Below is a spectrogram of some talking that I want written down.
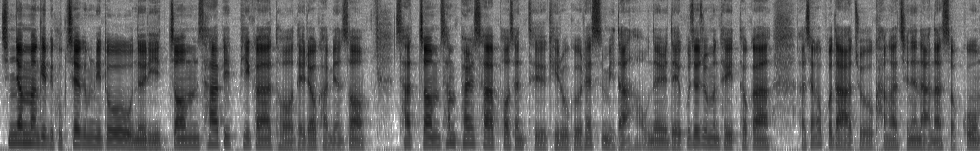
10년 만기비 국채 금리도 오늘 2.4bp가 더 내려가면서 4.384% 기록을 했습니다. 오늘 내구재 주문 데이터가 생각보다 아주 강하지는 않았 었고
